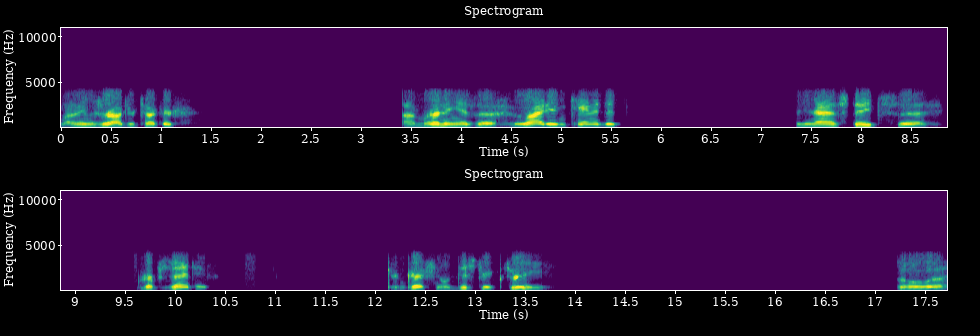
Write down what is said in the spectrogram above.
My name is Roger Tucker. I'm running as a write-in candidate for United States uh, Representative, Congressional District 3. So, uh,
